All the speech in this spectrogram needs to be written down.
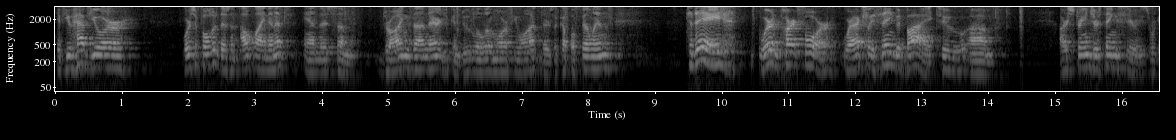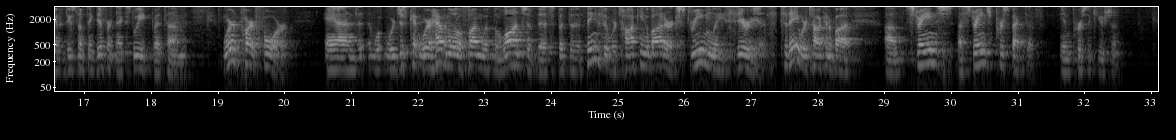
if you have your worship folder, there's an outline in it, and there's some drawings on there. You can doodle a little more if you want. There's a couple fill ins. Today, we're in part four. We're actually saying goodbye to um, our Stranger Things series. We're going to do something different next week, but um, we're in part four. And we're just we're having a little fun with the launch of this, but the things that we're talking about are extremely serious. Today we're talking about um, strange a strange perspective in persecution.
